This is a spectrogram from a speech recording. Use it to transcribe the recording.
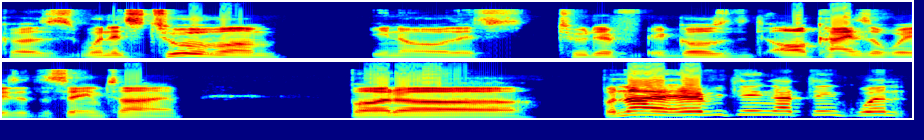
Cause when it's two of them, you know, it's two different it goes all kinds of ways at the same time. But uh but not everything I think went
